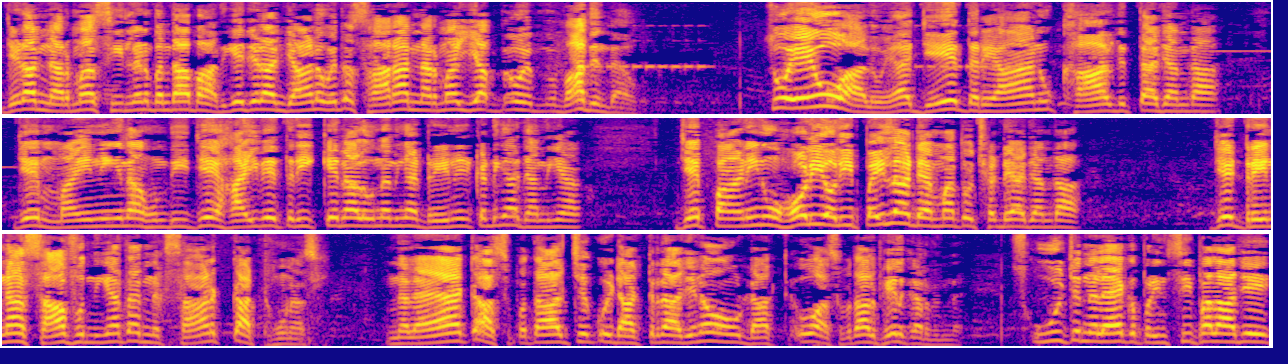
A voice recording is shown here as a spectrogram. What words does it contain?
ਜਿਹੜਾ ਨਰਮਾ ਸੀਲਣ ਬੰਦਾ ਬਾਦ ਗਿਆ, ਜਿਹੜਾ ਅਣਜਾਣ ਹੋਵੇ ਤਾਂ ਸਾਰਾ ਨਰਮਾ ਹੀ ਵਾਹ ਦਿੰਦਾ ਉਹ। ਸੋ ਇਹ ਉਹ ਹਾਲ ਹੋਇਆ, ਜੇ ਦਰਿਆ ਨੂੰ ਖਾਲ ਦਿੱਤਾ ਜਾਂਦਾ, ਜੇ ਮਾਈਨਿੰਗ ਨਾ ਹੁੰਦੀ, ਜੇ ਹਾਈਵੇ ਤਰੀਕੇ ਨਾਲ ਉਹਨਾਂ ਦੀਆਂ ਡਰੇਨੇਜ ਕੱਢੀਆਂ ਜਾਂਦੀਆਂ, ਜੇ ਪਾਣੀ ਨੂੰ ਹੌਲੀ ਹੌਲੀ ਪਹਿਲਾਂ ਡੈਮਾਂ ਤੋਂ ਛੱਡਿਆ ਜਾਂਦਾ, ਜੇ ਡਰੇਨਾਂ ਸਾਫ਼ ਹੁੰਦੀਆਂ ਤਾਂ ਨੁਕਸਾਨ ਘੱਟ ਹੋਣਾ ਸੀ। ਨਲਾਇਕ ਹਸਪਤਾਲ 'ਚ ਕੋਈ ਡਾਕਟਰ ਆ ਜੇ ਨਾ, ਉਹ ਡਾਕਟਰ ਉਹ ਹਸਪਤਾਲ ਫੇਲ ਕਰ ਦਿੰਦਾ। ਸਕੂਲ 'ਚ ਨਲਾਇਕ ਪ੍ਰਿੰਸੀਪਲ ਆ ਜੇ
